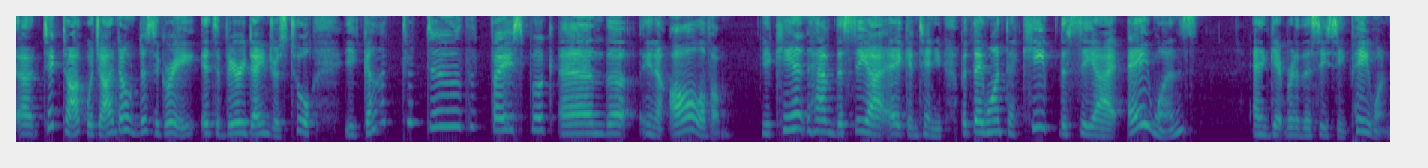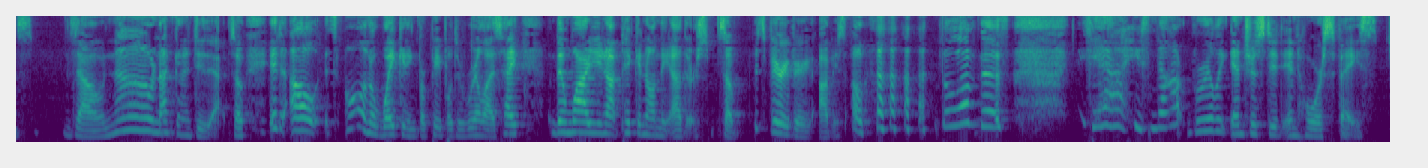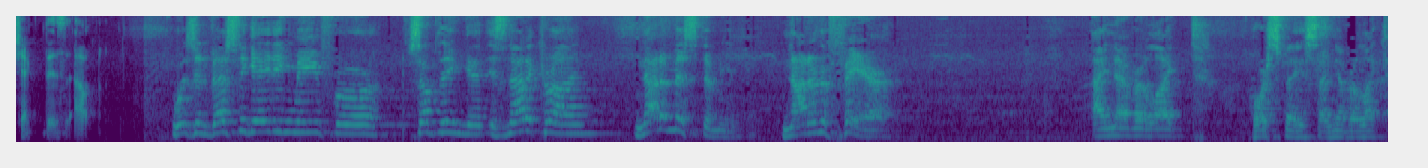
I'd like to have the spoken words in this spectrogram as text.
uh, TikTok, which I don't disagree, it's a very dangerous tool. You got to do the Facebook and the, you know, all of them. You can't have the CIA continue, but they want to keep the CIA ones and get rid of the CCP ones. So no, not going to do that. So it all it's all an awakening for people to realize, hey, then why are you not picking on the others? So it's very very obvious. Oh, I love this. Yeah, he's not really interested in horse face. Check this out. was investigating me for something that is not a crime, not a misdemeanor, not an affair. I never liked horseface. I never liked.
